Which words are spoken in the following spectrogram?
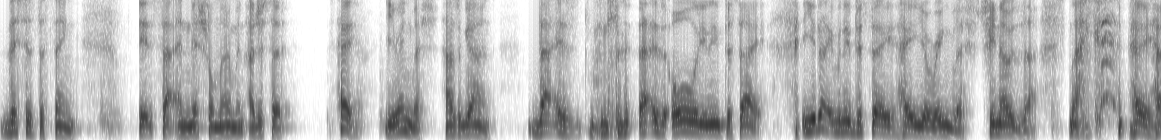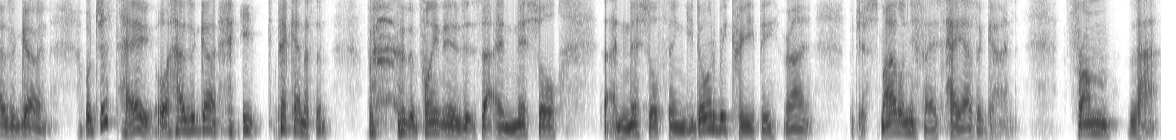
this is the thing. It's that initial moment. I just said, Hey, you're English. How's it going? That is that is all you need to say. You don't even need to say, "Hey, you're English." She knows that. Like, "Hey, how's it going?" Or just "Hey," or "How's it going?" Eat, pick anything. the point is, it's that initial that initial thing. You don't want to be creepy, right? But just smile on your face. Hey, how's it going? From that,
